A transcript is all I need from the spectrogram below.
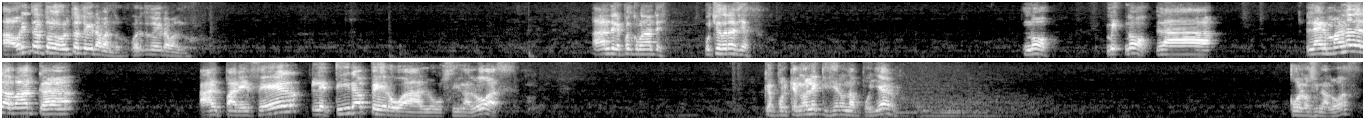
Ah, ahorita, estoy- ahorita estoy grabando, ahorita estoy grabando. Ándale, pues, comandante. Muchas gracias. No, no, la, la hermana de la vaca, al parecer, le tira, pero a los Sinaloas. Que porque no le quisieron apoyar. Con los Sinaloas.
